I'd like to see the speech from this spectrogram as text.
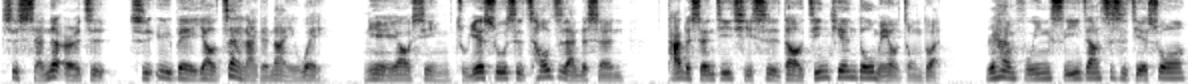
是神的儿子。”是预备要再来的那一位，你也要信主耶稣是超自然的神，他的神迹奇事到今天都没有中断。约翰福音十一章四十节说：“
